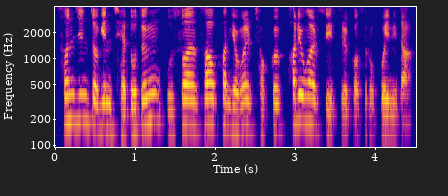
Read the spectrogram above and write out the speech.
선진적인 제도 등 우수한 사업 환경을 적극 활용할 수 있을 것으로 보입니다.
